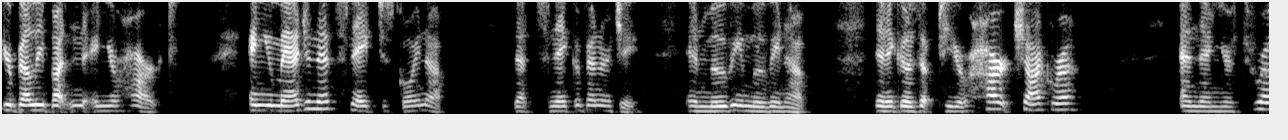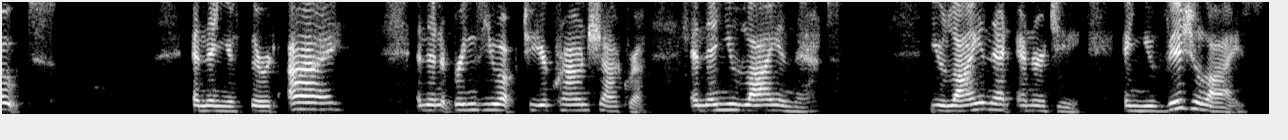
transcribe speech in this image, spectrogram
your belly button and your heart. And you imagine that snake just going up, that snake of energy, and moving, moving up. Then it goes up to your heart chakra, and then your throat, and then your third eye, and then it brings you up to your crown chakra. And then you lie in that. You lie in that energy and you visualize,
